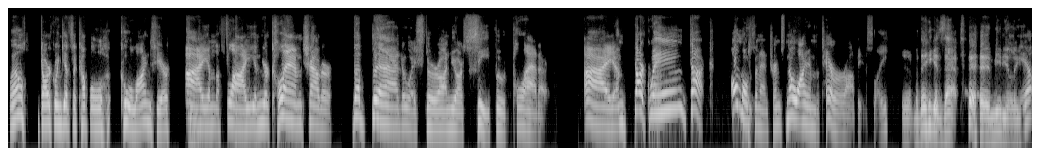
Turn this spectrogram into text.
Well, Darkwing gets a couple cool lines here. Mm-hmm. I am the fly in your clam chowder, the bad oyster on your seafood platter. I am Darkwing Duck. Almost an entrance. No, I am the terror, obviously. Yeah, but then he gets zapped immediately. Yep.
